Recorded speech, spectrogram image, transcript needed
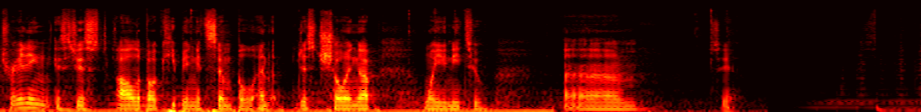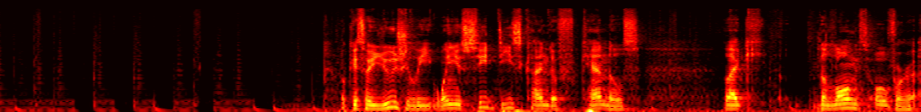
trading is just all about keeping it simple and just showing up when you need to. Um, so yeah. Okay, so usually when you see these kind of candles, like the long is over.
